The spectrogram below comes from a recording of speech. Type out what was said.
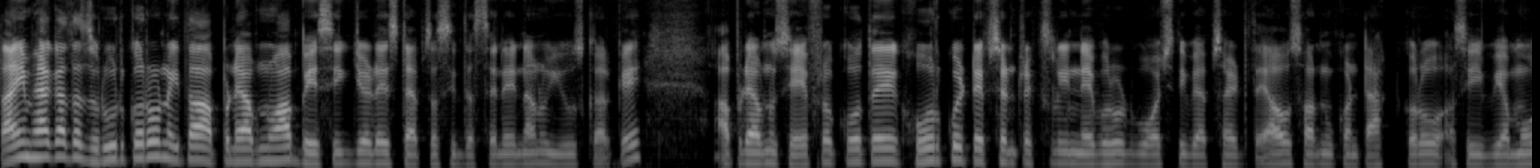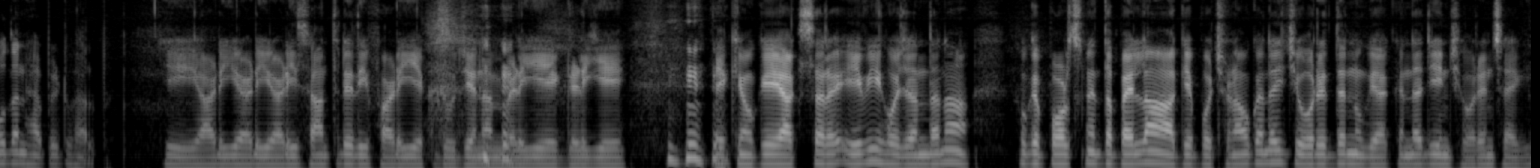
ਟਾਈਮ ਹੈਗਾ ਤਾਂ ਜ਼ਰੂਰ ਕਰੋ ਨਹੀਂ ਤਾਂ ਆਪਣੇ ਆਪ ਨੂੰ ਆ ਬੇਸਿਕ ਜਿਹੜੇ ਸਟੈਪਸ ਅਸੀਂ ਦੱਸੇ ਨੇ ਇਹਨਾਂ ਨੂੰ ਯੂਜ਼ ਕਰਕੇ ਆਪਣੇ ਆਪ ਨੂੰ ਸੇਫ ਰੱਖੋ ਤੇ ਹੋਰ ਕੋਈ ਟਿਪਸ ਐਂਡ ਟ੍ਰਿਕਸ ਲਈ ਨੇਬਰਹੁੱਡ ਵਾਚ ਦੀ ਵੈਬਸਾਈਟ ਤੇ ਆਓ ਸਾਨੂੰ ਕੰਟੈਕਟ ਕਰੋ ਅਸੀਂ we are more than happy to help ਜੀ ਆੜੀ ਆੜੀ ਆੜੀ ਸੰਤਰੇ ਦੀ ਫਾੜੀ ਇੱਕ ਦੂਜੇ ਨਾਲ ਮਿਲੀਏ ਗਿਲੀਏ। ਤੇ ਕਿਉਂਕਿ ਅਕਸਰ ਇਹ ਵੀ ਹੋ ਜਾਂਦਾ ਨਾ ਕਿਉਂਕਿ ਪੁਲਿਸ ਨੇ ਤਾਂ ਪਹਿਲਾਂ ਆ ਕੇ ਪੁੱਛਣਾ ਉਹ ਕਹਿੰਦਾ ਜੀ ਚੋਰ ਇੱਧਰ ਨੂੰ ਗਿਆ ਕਹਿੰਦਾ ਜੀ ਇੰਸ਼ੋਰੈਂਸ ਹੈਗੀ।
